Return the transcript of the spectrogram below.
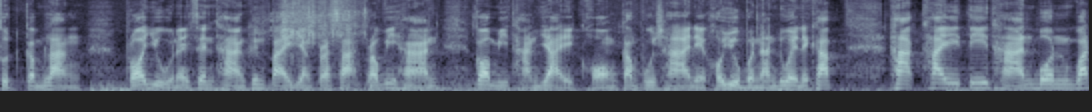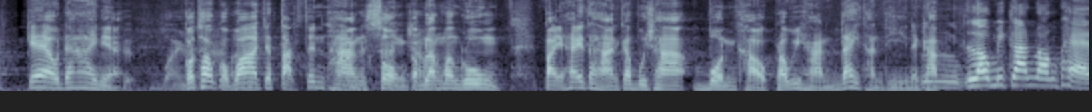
สุดกำลัง เพราะอยู่ในเส้นทางขึ้นไปยังปราสาทพระวิหาร ก็มีฐานใหญ่ของกัมพูชาเนี่ยเขาอยู่บนนั้นด้วยนะครับ หากไทยตีฐานบนวัดแก้วได้เนี่ยก็เท่ากับว่าจะตัดเส้นทางส่งกำลังบำรุง ไปให้ทหารกัมพูชาบนเขาพระวิหารได้ทันทีนะครับอืมเรามีการวางแผน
